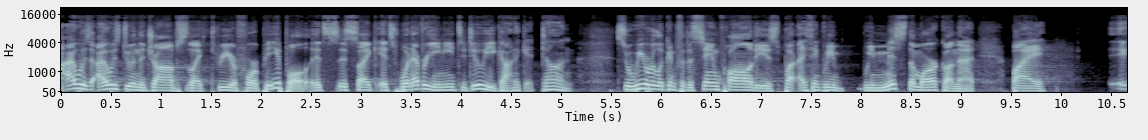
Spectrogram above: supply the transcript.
I was I was doing the jobs of like three or four people. It's it's like it's whatever you need to do, you got to get done. So we were looking for the same qualities, but I think we we missed the mark on that by eh,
